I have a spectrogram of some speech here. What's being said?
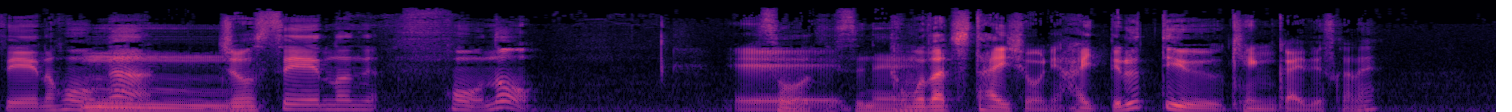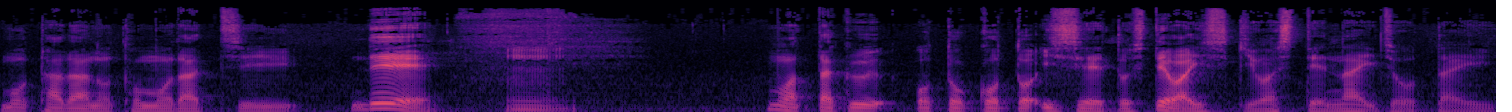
性の方がうん。女性の方の、えーそうですね。友達対象に入ってるっていう見解ですかね。もうただの友達でうん。もう全く男と異性としては意識はしてない状態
